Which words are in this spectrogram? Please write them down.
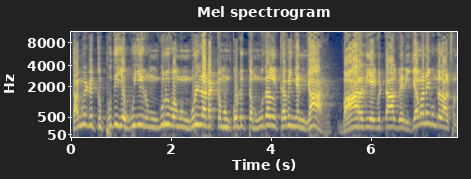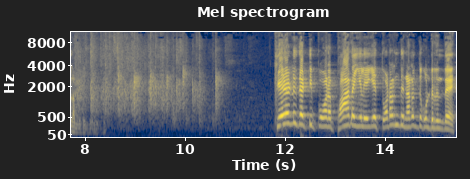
தமிழுக்கு புதிய உயிரும் உருவமும் உள்ளடக்கமும் கொடுத்த முதல் கவிஞன் யார்? பாரதியை விட்டால் வேறு எவனை உங்களால் சொல்ல முடியும்? கேடு தட்டி போன பாதையிலேயே தொடர்ந்து நடந்து கொண்டிருந்த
